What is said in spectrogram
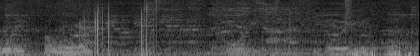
44, 43.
